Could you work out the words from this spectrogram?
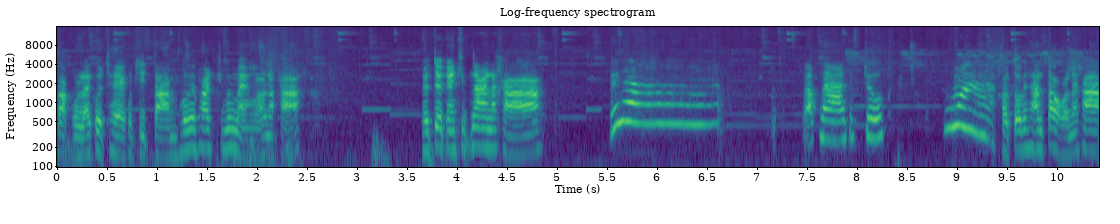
ฝากกดไลค์กดแชร์กดติดตามเพื่อไม่พลาดคลิปใหม่ๆของเรานะคะแล้วเจอกันคลิปหน้านะคะบ๊ายบายรักนะจุ๊บๆ ว้าขอตัวไปทานต่อก่อนนะคะ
